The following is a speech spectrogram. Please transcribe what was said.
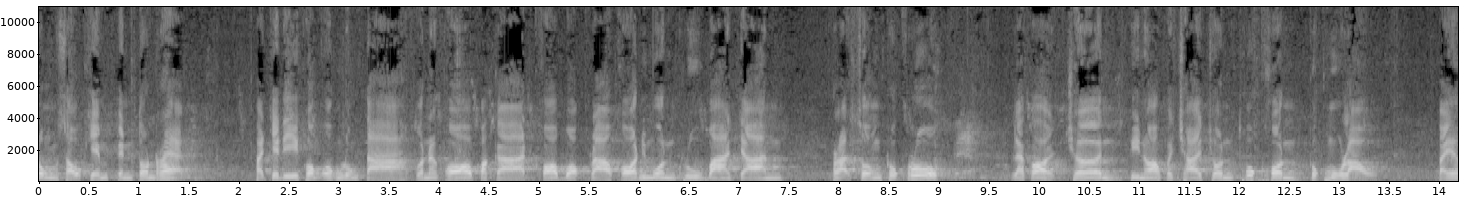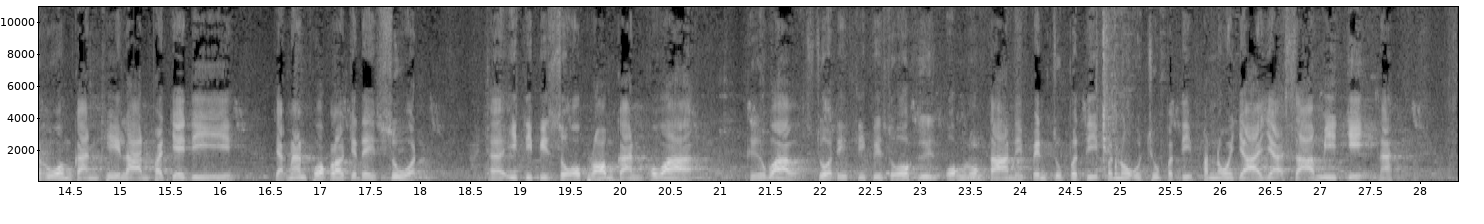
ลงเสาเข็มเป็นต้นแรก พระเจดีย์ขององค์หลวงตาวันนั้นขอประกาศขอบอกกล่าวขอนิมนต์ครูบาอาจารย์ พระสงฆ์ทุกรูป แล้วก็เชิญพี่น้องประชาชนทุกคนทุกหมู่เหล่า ไปรวมกันที่ลานพระเจดีย์จากนั้นพวกเราจะได้สวดอิติปิโสพร้อมกัน เพราะว่าถือว่าสวดอิติปิโสคือองค์หลวงตาเนี่ยเป็นสุปฏิปโนอุชุปฏิปโนยายะสามีจินะเ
